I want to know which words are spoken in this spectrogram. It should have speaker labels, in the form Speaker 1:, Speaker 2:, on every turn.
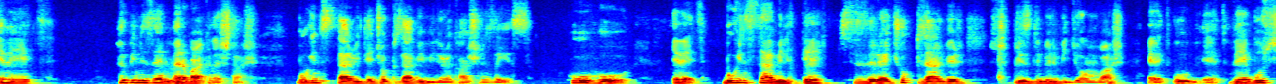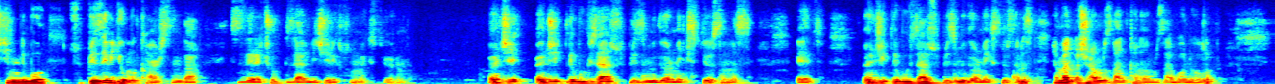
Speaker 1: Evet. Hepinize merhaba arkadaşlar. Bugün sizlerle birlikte çok güzel bir videoya karşınızdayız. Hu hu. Evet. Bugün sizlerle birlikte sizlere çok güzel bir sürprizli bir videom var. Evet bu evet ve bu şimdi bu sürprizli videomun karşısında sizlere çok güzel bir içerik sunmak istiyorum. Önce öncelikle bu güzel sürprizimi görmek istiyorsanız evet öncelikle bu güzel sürprizimi görmek istiyorsanız hemen aşağımızdan kanalımıza abone olup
